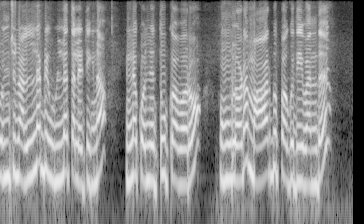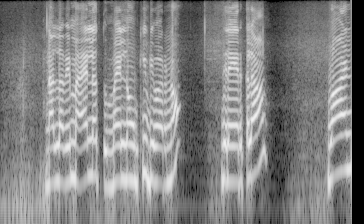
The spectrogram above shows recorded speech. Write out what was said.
கொஞ்சம் நல்லா இப்படி உள்ளே தள்ளிட்டிங்கன்னா இன்னும் கொஞ்சம் தூக்கம் வரும். உங்களோட மார்பு பகுதி வந்து நல்லாவே மேல மேல் நோக்கி இப்படி வரணும். இதில் இருக்கலாம். One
